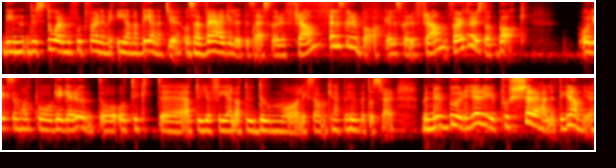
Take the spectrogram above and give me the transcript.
din, du står med, fortfarande med ena benet ju och så här väger lite så här, ska du fram eller ska du bak eller ska du fram? Förut har du stått bak och liksom hållit på och geggat runt och, och tyckt eh, att du gör fel och att du är dum och liksom knäpp i huvudet och sådär. Men nu börjar du ju pusha det här lite grann ju.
